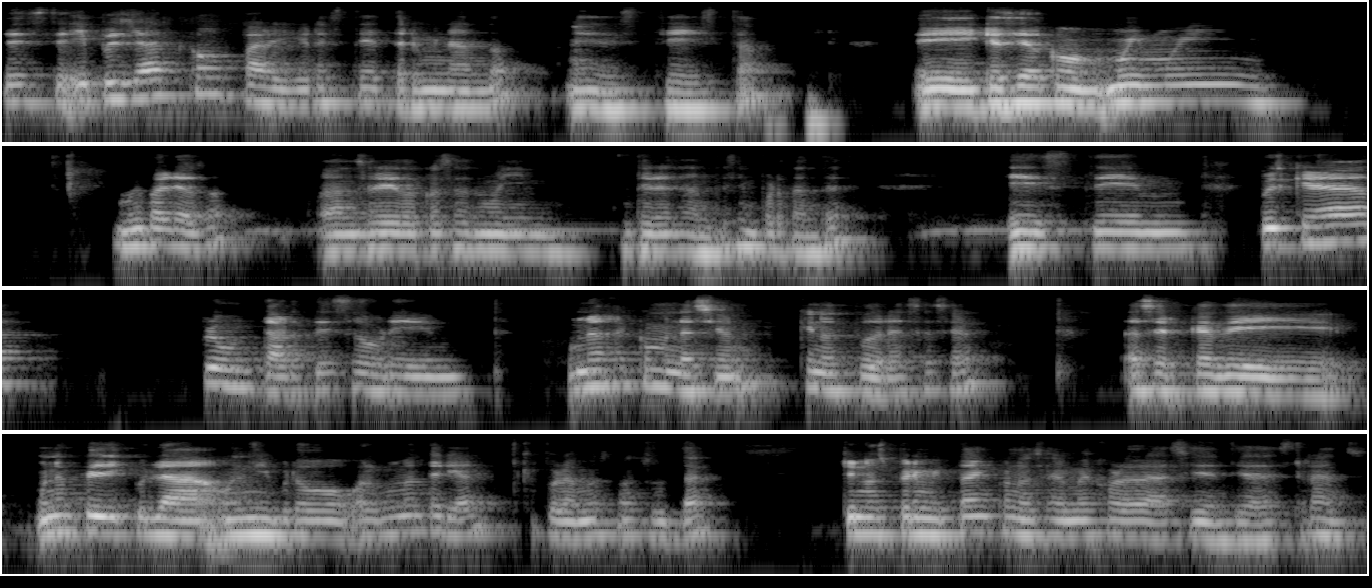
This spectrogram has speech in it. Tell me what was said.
Este, y pues ya como para ir este, terminando este, esta, eh, que ha sido como muy, muy, muy valioso. Han salido cosas muy interesantes, importantes. Este, pues quería preguntarte sobre una recomendación que nos podrás hacer acerca de una película, un libro o algún material que podamos consultar que nos permitan conocer mejor a las identidades trans.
